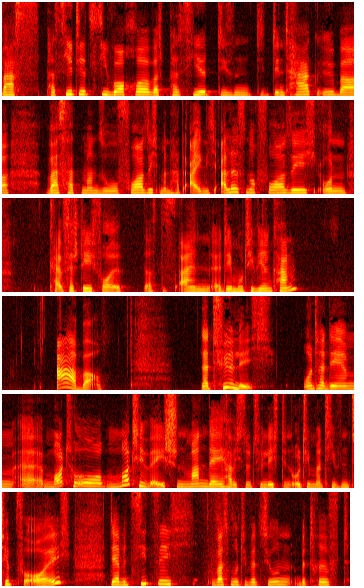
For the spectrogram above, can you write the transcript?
was passiert jetzt die Woche, was passiert diesen, den Tag über, was hat man so vor sich, man hat eigentlich alles noch vor sich und verstehe ich voll, dass das einen äh, demotivieren kann. Aber natürlich unter dem äh, Motto Motivation Monday habe ich natürlich den ultimativen Tipp für euch. Der bezieht sich, was Motivation betrifft,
